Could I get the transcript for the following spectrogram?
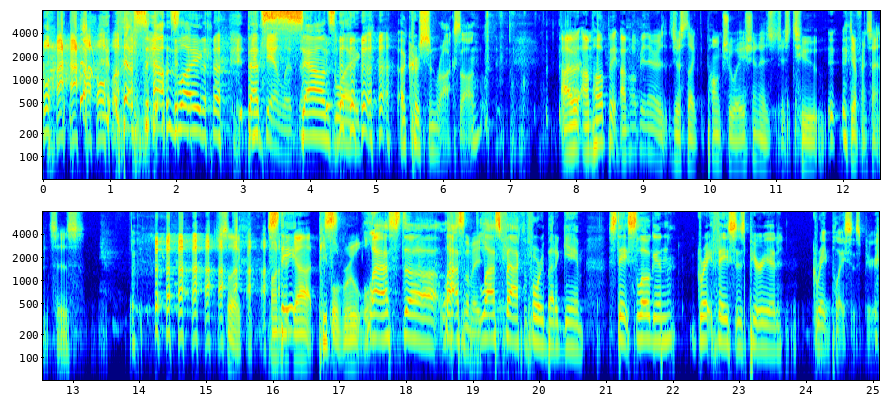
Wow. That sounds like that can't live that. sounds like a Christian rock song. I, I'm hoping. I'm hoping there is just like the punctuation is just two different sentences. Just like under State- God, people rule. Last uh, last Exclamation last fact before we bet a game. State slogan: Great faces. Period. Great places. Period.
